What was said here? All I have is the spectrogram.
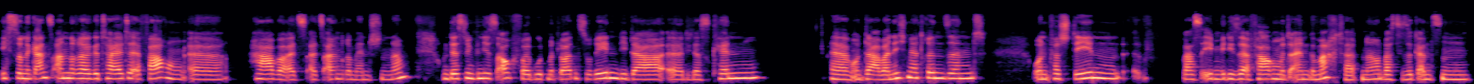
ich so eine ganz andere geteilte Erfahrung äh, habe als, als andere Menschen. Ne? Und deswegen finde ich es auch voll gut, mit Leuten zu reden, die da, äh, die das kennen äh, und da aber nicht mehr drin sind und verstehen, was eben wie diese Erfahrung mit einem gemacht hat, ne? Und was diese ganzen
